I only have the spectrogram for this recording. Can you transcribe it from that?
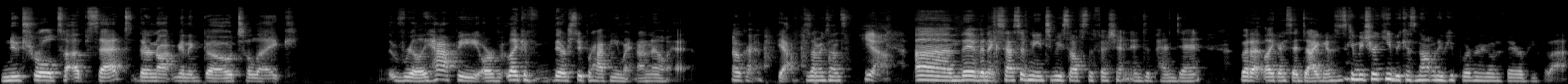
neutral to upset. They're not going to go to like really happy or like if they're super happy you might not know it. Okay. Yeah, does that make sense? Yeah. Um, they have an excessive need to be self sufficient, independent. But uh, like I said, diagnosis can be tricky because not many people are going to go to therapy for that.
